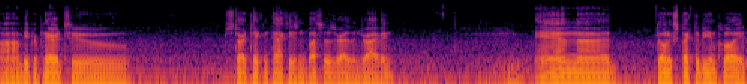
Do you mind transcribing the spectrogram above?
Uh, be prepared to start taking taxis and buses rather than driving. And uh, don't expect to be employed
